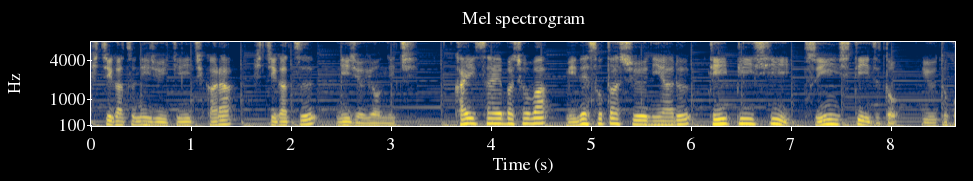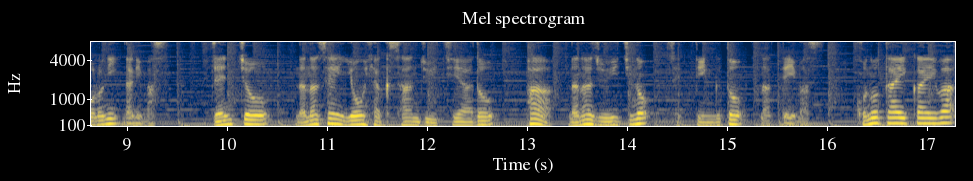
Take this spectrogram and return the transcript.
7月21日から7月24日。開催場所はミネソタ州にある TPC ツインシティーズというところになります。全長7431ヤード、パー71のセッティングとなっています。この大会は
